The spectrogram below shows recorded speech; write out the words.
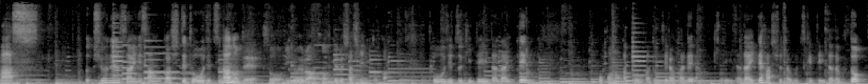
ます。周年祭に参加して当日なのでそういろいろ遊んでる写真とか当日来ていただいて9日10日どちらかで来ていただいてハッシュタグつけていただくと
